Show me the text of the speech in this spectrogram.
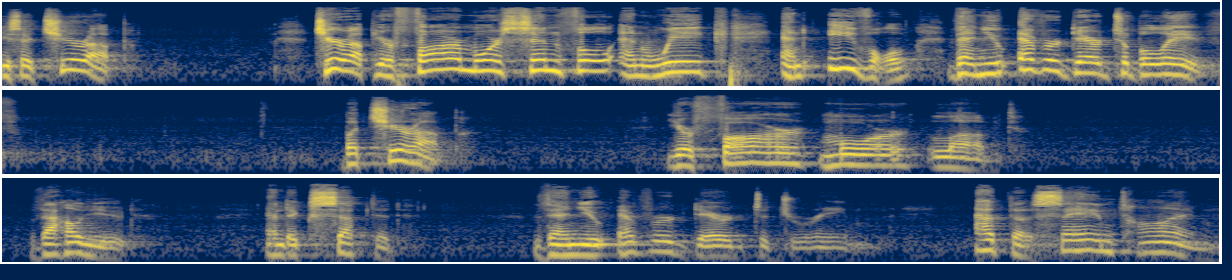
he said, Cheer up. Cheer up. You're far more sinful and weak and evil than you ever dared to believe. But cheer up. You're far more loved, valued, and accepted than you ever dared to dream. At the same time,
